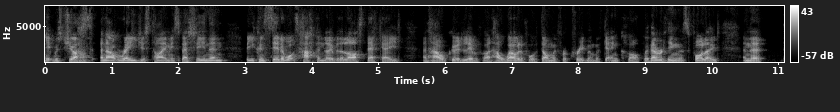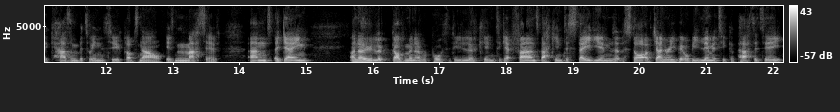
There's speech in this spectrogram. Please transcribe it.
It was just an outrageous time, especially and then. But you consider what's happened over the last decade and how good Liverpool and how well Liverpool have done with recruitment, with getting Klopp, with everything that's followed, and the the chasm between the two clubs now is massive. And again, I know look, government are reportedly looking to get fans back into stadiums at the start of January, but it will be limited capacity.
